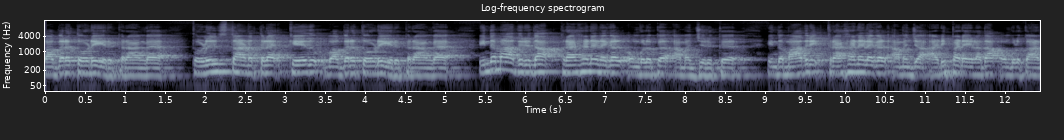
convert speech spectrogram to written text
வகரத்தோடு இருக்கிறாங்க. தொழில் ஸ்தானத்தில் கேது வகரத்தோடு இருக்கிறாங்க. இந்த மாதிரி தான் கிரகநிலைகள் உங்களுக்கு அமைஞ்சிருக்கு. இந்த மாதிரி கிரகநிலைகள் அமைஞ்ச அடிப்படையில் தான் உங்களுக்கான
